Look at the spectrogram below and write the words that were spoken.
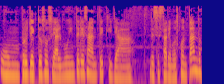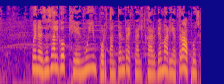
un proyecto social muy interesante que ya les estaremos contando. Bueno, eso es algo que es muy importante en recalcar de María Trapos.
